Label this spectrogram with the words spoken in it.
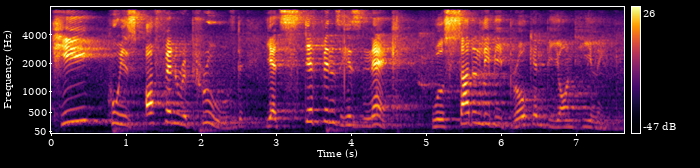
He who is often reproved, yet stiffens his neck, will suddenly be broken beyond healing.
